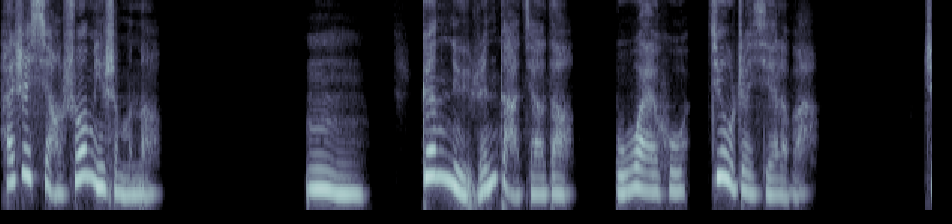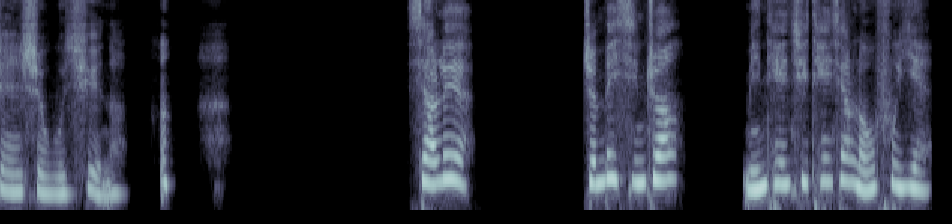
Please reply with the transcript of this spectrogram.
还是想说明什么呢？嗯。跟女人打交道，不外乎就这些了吧？真是无趣呢。哼！小绿，准备行装，明天去天香楼赴宴。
